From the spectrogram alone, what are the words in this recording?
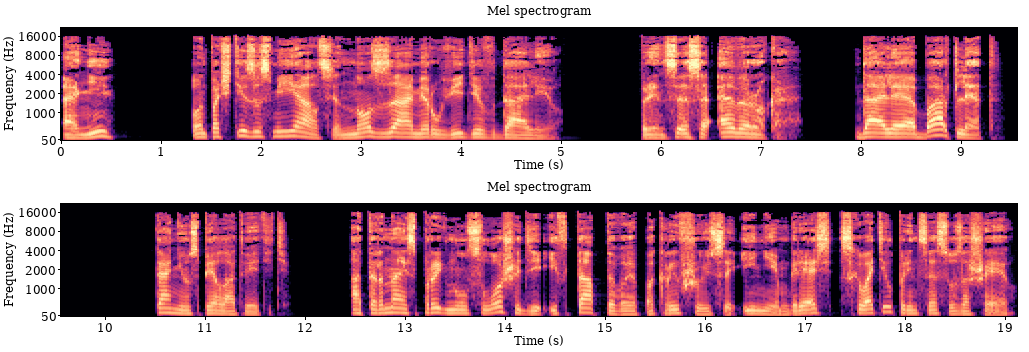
«Они?» Он почти засмеялся, но замер, увидев Далию. «Принцесса Эверока, «Далее Бартлетт!» Та не успела ответить. Атернай спрыгнул с лошади и, втаптывая покрывшуюся инием грязь, схватил принцессу за шею.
